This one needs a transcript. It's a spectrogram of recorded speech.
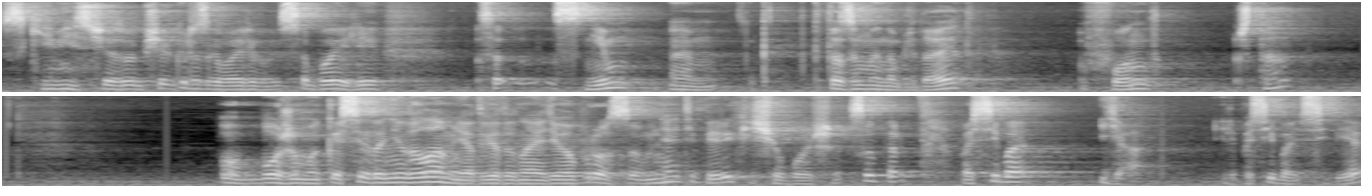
С кем я сейчас вообще разговариваю? С собой или с, с ним? Эм, кто за мной наблюдает? Фонд? Что? О боже мой, кассета не дала мне ответа на эти вопросы. У меня теперь их еще больше. Супер. Спасибо я. Или спасибо себе.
